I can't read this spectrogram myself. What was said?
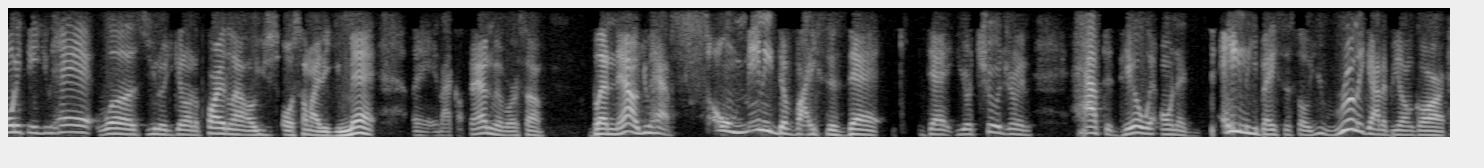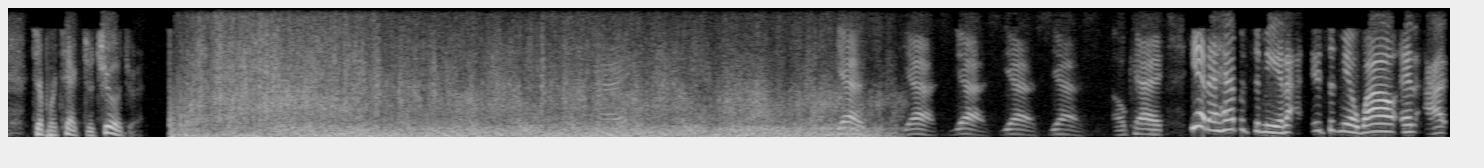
only thing you had was you know you get on the party line or you, or somebody you met, eh, like a family member or something. But now you have so many devices that that your children have to deal with on a daily basis. So you really got to be on guard to protect your children. Yes, yes, yes, yes, yes. Okay. Yeah, that happened to me, and I, it took me a while, and I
